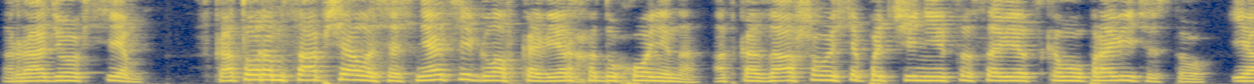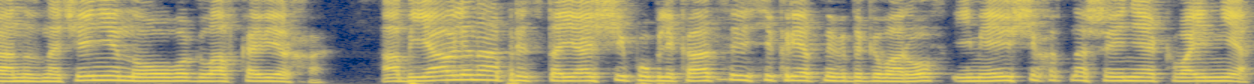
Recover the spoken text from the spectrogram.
«Радио всем», в котором сообщалось о снятии главковерха Духонина, отказавшегося подчиниться советскому правительству, и о назначении нового главковерха. Объявлено о предстоящей публикации секретных договоров, имеющих отношение к войне.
